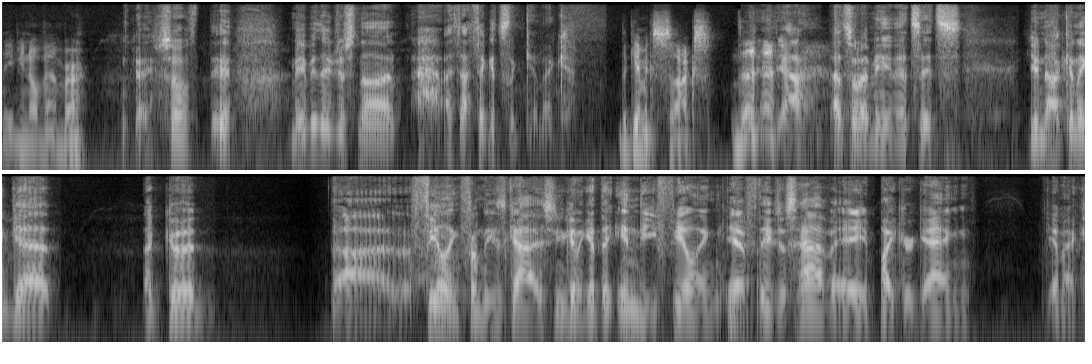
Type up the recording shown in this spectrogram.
maybe November. Okay, so they, maybe they're just not. I, th- I think it's the gimmick. The gimmick sucks. yeah, that's what I mean. It's it's you're not gonna get a good uh, feeling from these guys. You're gonna get the indie feeling if they just have a biker gang gimmick.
